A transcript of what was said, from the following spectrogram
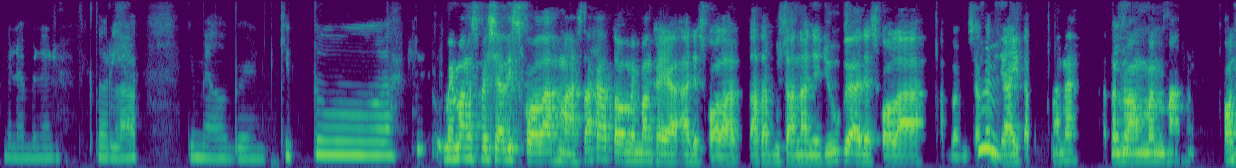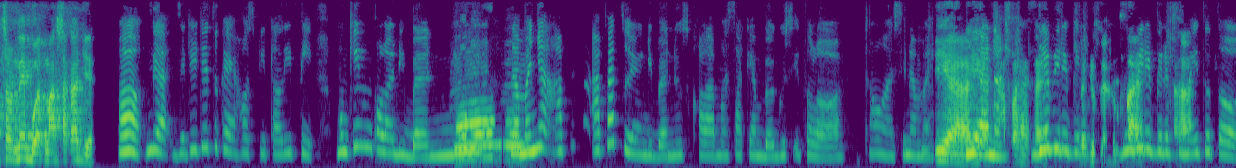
benar-benar Victoria Ah. di Melbourne gitu memang spesialis sekolah masak atau memang kayak ada sekolah tata busananya juga, ada sekolah apa misalkan Hmm. jahit atau mana? Atau memang memang concernnya buat masak aja? Oh, enggak. Jadi dia tuh kayak hospitality. Mungkin kalau di Bandung Oh. namanya apa apa tuh yang di Bandung sekolah masak yang bagus itu loh. Tahu gak sih namanya? Iya, iya. nah, Apa, dia mirip-mirip dia mirip-mirip sama itu tuh.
